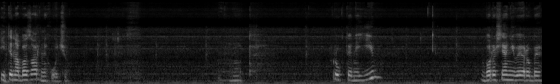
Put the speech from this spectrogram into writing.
Іти на базар не хочу. От. Фрукти не їм. Борошняні вироби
